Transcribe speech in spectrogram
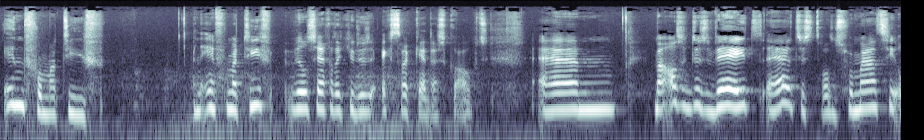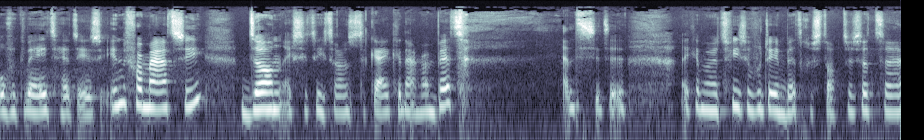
informatief. En informatief wil zeggen dat je dus extra kennis koopt. Um, maar als ik dus weet, hè, het is transformatie, of ik weet het is informatie, dan. Ik zit hier trouwens te kijken naar mijn bed. en ik heb me met vieze voeten in bed gestapt. Dus dat. Uh,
